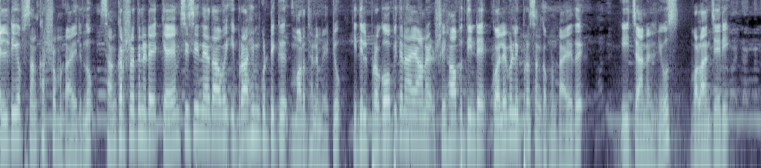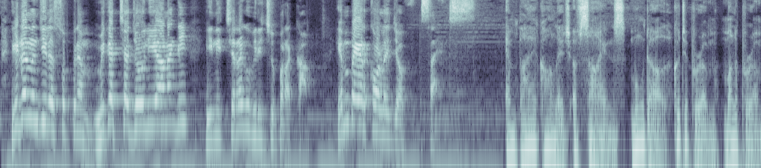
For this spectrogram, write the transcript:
L D F സംഘർഷമുണ്ടായിരുന്നു. സംഘർഷത്തിനിടെ കെ എം സി സി നേതാവ് ഇബ്രാഹിം കുട്ടിക്ക് മർദ്ദനമേറ്റു. ഇതിൽ പ്രകോപിതനായാണ് ഷിഹാബുദ്ദീന്റെ കൊലവിളി പ്രസംഗമുണ്ടായത്. ഈ ചാനൽ ന്യൂസ് വളാഞ്ചേരി. ഇടനഞ്ചിലെ സ്വപ്നം മികച്ച ജോലിയാണെങ്കിൽ ഇനി ചിറകു വിരിച്ചു പറക്കാം. Empire college of science empire college of science Moodal Kuttippuram Malappuram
